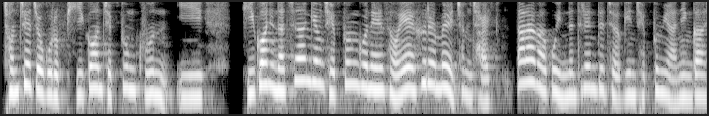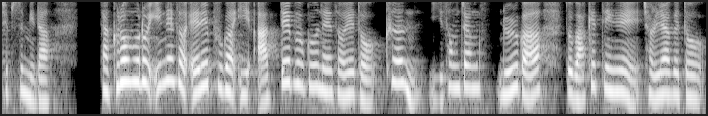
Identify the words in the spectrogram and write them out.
전체적으로 비건 제품군, 이 비건이나 친환경 제품군에서의 흐름을 참 잘 따라가고 있는 트렌드적인 제품이 아닌가 싶습니다. 자, 그러므로 인해서 LF가 이 아떼 부근에서의 더 큰 이 성장률과 또 마케팅의 전략을 더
